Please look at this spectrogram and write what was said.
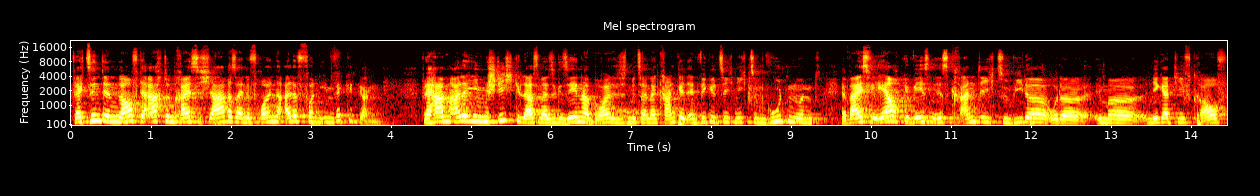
Vielleicht sind im Laufe der 38 Jahre seine Freunde alle von ihm weggegangen. Vielleicht haben alle ihn im Stich gelassen, weil sie gesehen haben, boah, das mit seiner Krankheit entwickelt sich nicht zum Guten und er weiß, wie er auch gewesen ist, krantig, zuwider oder immer negativ drauf.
